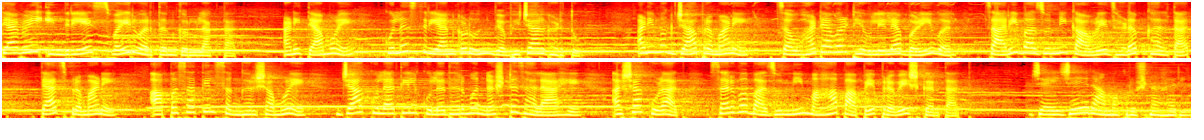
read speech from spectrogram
त्यावेळी इंद्रिये स्वैरवर्तन करू लागतात आणि त्यामुळे कुलस्त्रियांकडून व्यभिचार घडतो. आणि मग ज्याप्रमाणे चौहाट्यावर ठेवलेल्या बळीवर चारी बाजूंनी कावळे झडप घालतात त्याचप्रमाणे आपसातील संघर्षामुळे ज्या कुलातील कुलधर्म नष्ट झाला आहे अशा कुळात सर्व बाजूंनी महापापे प्रवेश करतात. जय जय रामकृष्ण हरी.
